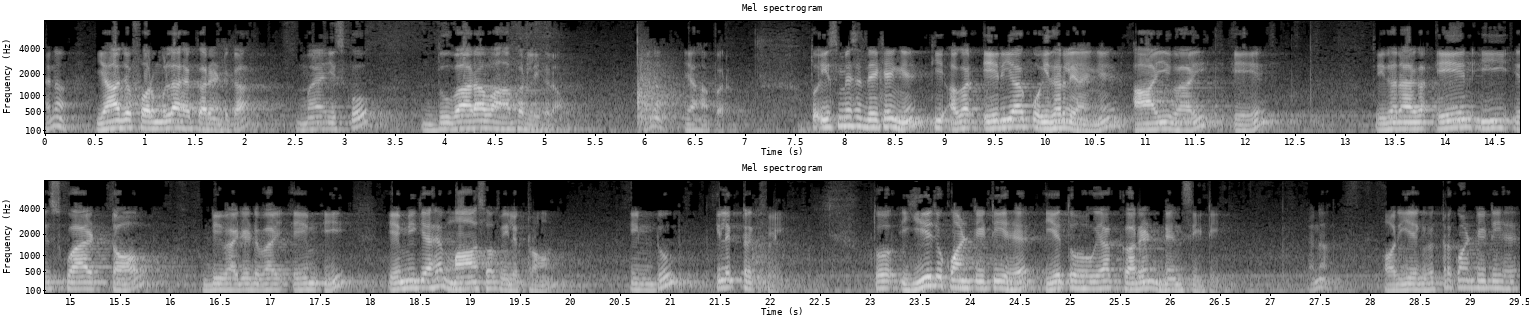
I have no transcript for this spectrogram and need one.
है ना? यहाँ जो फॉर्मूला है करंट का, मैं इसको दोबारा वहाँ पर लिख रहा हूँ, है ना? यहाँ पर। तो इसमें से देखेंगे कि अगर एरिया को इधर ले आएँगे आई बाई ए तो इधर आएगा n e square tau divided by m e m e क्या है? Mass of electron into electric field तो ये जो क्वांटिटी है, ये तो हो गया करंट डेंसिटी है ना? और ये एक वेक्टर क्वांटिटी है।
